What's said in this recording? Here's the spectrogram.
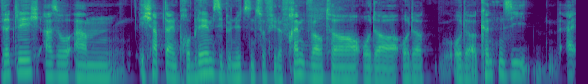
wirklich, also ähm, ich habe da ein Problem, Sie benutzen zu viele Fremdwörter oder oder oder könnten Sie äh,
